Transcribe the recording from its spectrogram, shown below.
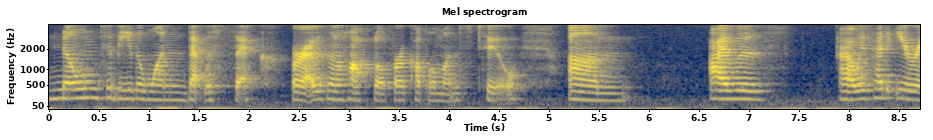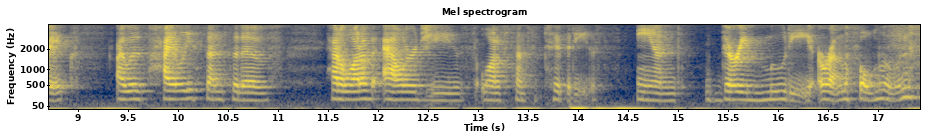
known to be the one that was sick, or I was in the hospital for a couple of months too. Um, I was, I always had earaches I was highly sensitive, had a lot of allergies, a lot of sensitivities, and very moody around the full moon.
